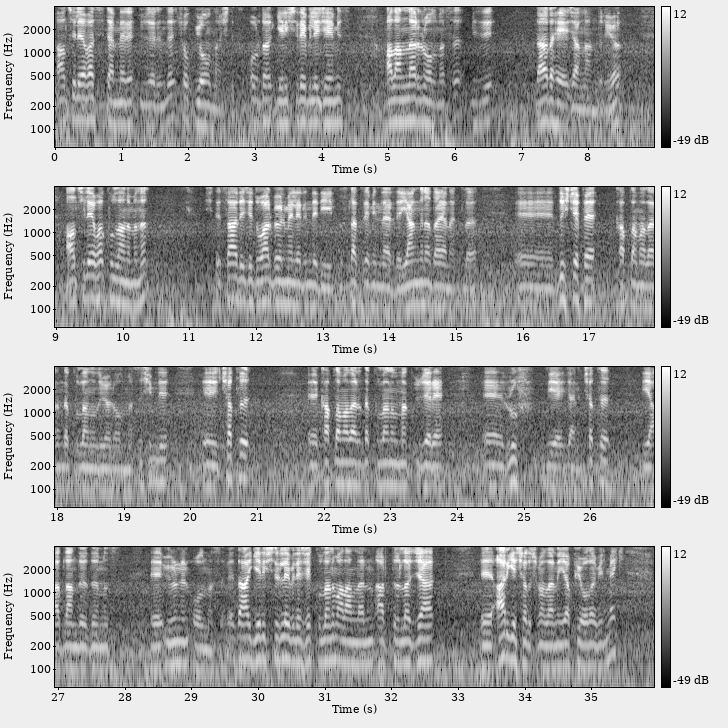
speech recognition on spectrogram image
alçı levha sistemleri üzerinde çok yoğunlaştık. Orada geliştirebileceğimiz alanların olması bizi daha da heyecanlandırıyor. Alçı levha kullanımının işte sadece duvar bölmelerinde değil, ıslak zeminlerde, yangına dayanıklı, e, dış cephe kaplamalarında kullanılıyor olması. Şimdi e, çatı e, kaplamalarında kullanılmak üzere e, roof diye yani çatı diye adlandırdığımız e, ürünün olması ve daha geliştirilebilecek kullanım alanlarının arttırılacağı e, ARGE çalışmalarını yapıyor olabilmek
